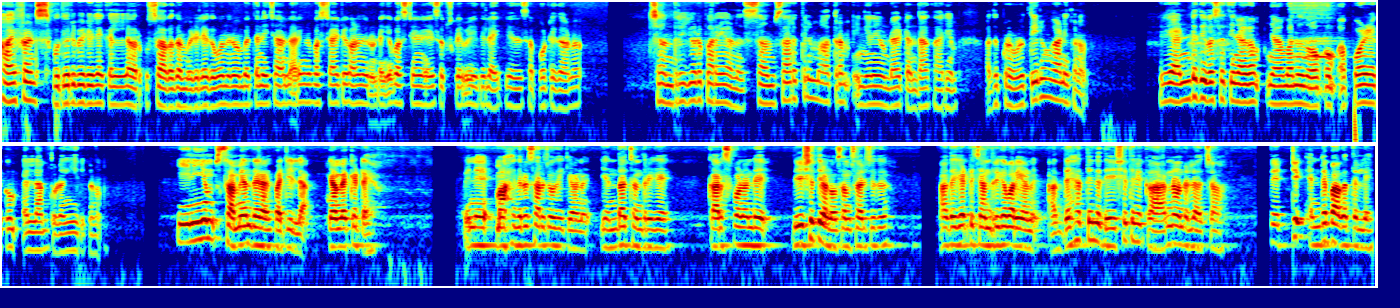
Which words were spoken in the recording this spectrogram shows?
Hi friends പുതിയൊരു വീഡിയോയിലേക്ക് എല്ലാവർക്കും സ്വാഗതം. വീഡിയോയിലേക്ക് പോകുന്നതിന് മുമ്പേ തന്നെ ഈ ചാനൽ ആരെങ്കിലും ഫസ്റ്റ് ആയിട്ട് കാണുന്നുണ്ടെങ്കിൽ ഫസ്റ്റ് സബ്സ്ക്രൈബ് ചെയ്ത് ലൈക്ക് ചെയ്ത് സപ്പോർട്ട് ചെയ്താണ്. ചന്ദ്രികയോട് പറയാണ് സംസാരത്തിൽ മാത്രം ഇങ്ങനെ ഉണ്ടായിട്ട് എന്താ കാര്യം? അത് പ്രവൃത്തിയിലും കാണിക്കണം. രണ്ട് ദിവസത്തിനകം ഞാൻ വന്ന് നോക്കും അപ്പോഴേക്കും എല്ലാം തുടങ്ങിയിരിക്കണം. ഇനിയും സമയം തരാൻ പറ്റില്ല. ഞാൻ വെക്കട്ടെ? പിന്നെ മഹേന്ദ്ര സാർ ചോദിക്കുകയാണ് എന്താ ചന്ദ്രികെ കറസ്പോണ്ടന്റ് ദേഷ്യത്തിലാണോ സംസാരിച്ചത്? അത് കേട്ട് ചന്ദ്രിക പറയാണ് അദ്ദേഹത്തിന്റെ ദേഷ്യത്തിന് കാരണമുണ്ടല്ലോ അച്ഛാ. തെറ്റ് എന്റെ ഭാഗത്തല്ലേ?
